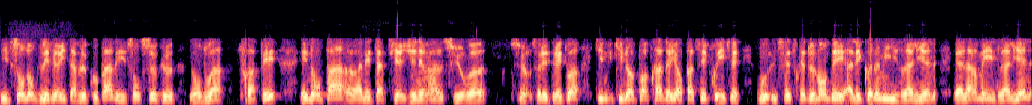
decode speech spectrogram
Ils sont donc les véritables coupables et ils sont ceux que l'on doit frapper et non pas euh, un état de siège général sur sur, sur les territoires, qui, qui n'emportera d'ailleurs pas ses fruits. C'est, vous, ce serait demander à l'économie israélienne et à l'armée israélienne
